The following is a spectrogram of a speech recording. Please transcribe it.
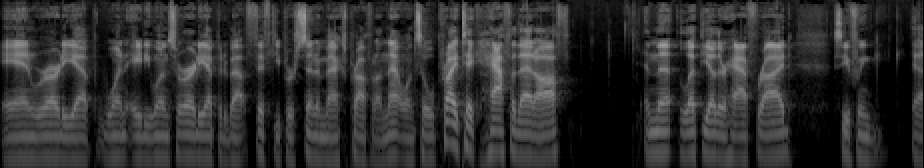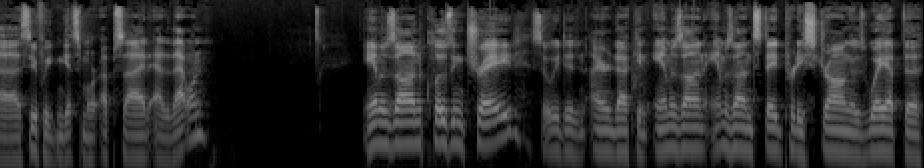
And we're already up 181, so we're already up at about 50% of max profit on that one. So we'll probably take half of that off, and then let the other half ride. See if we can uh, see if we can get some more upside out of that one. Amazon closing trade. So we did an iron duck in Amazon. Amazon stayed pretty strong. It was way up the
